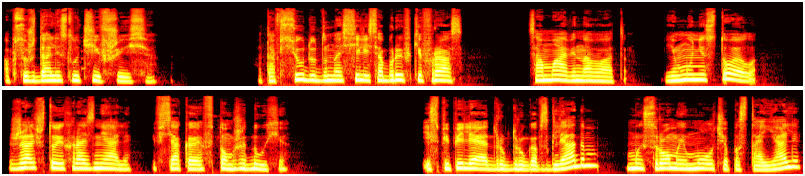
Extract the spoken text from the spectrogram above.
обсуждали случившееся. Отовсюду доносились обрывки фраз. «Сама виновата. Ему не стоило. Жаль, что их разняли и всякое в том же духе. Испепеляя друг друга взглядом, мы с Ромой молча постояли,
